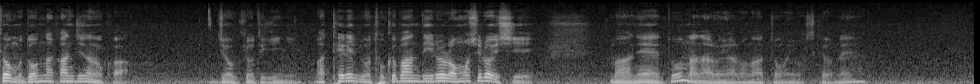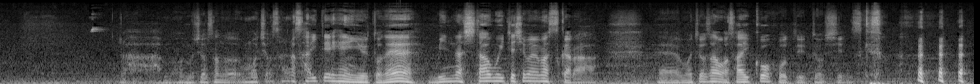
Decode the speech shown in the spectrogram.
今日もどんな感じなのか状況的に、まあ、テレビも特番でいろいろ面白いしまあねどんななるんやろうなと思いますけどね。ああもちおさんのもちおさんが最低限言うとねみんな下を向いてしまいますから、えー、もちおさんは最高峰と言ってほしいんですけど。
